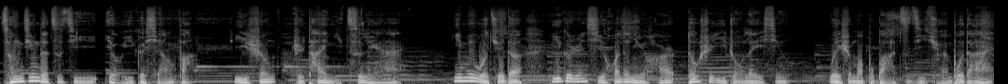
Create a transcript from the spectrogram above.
曾经的自己有一个想法，一生只谈一次恋爱。因为我觉得一个人喜欢的女孩都是一种类型，为什么不把自己全部的爱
